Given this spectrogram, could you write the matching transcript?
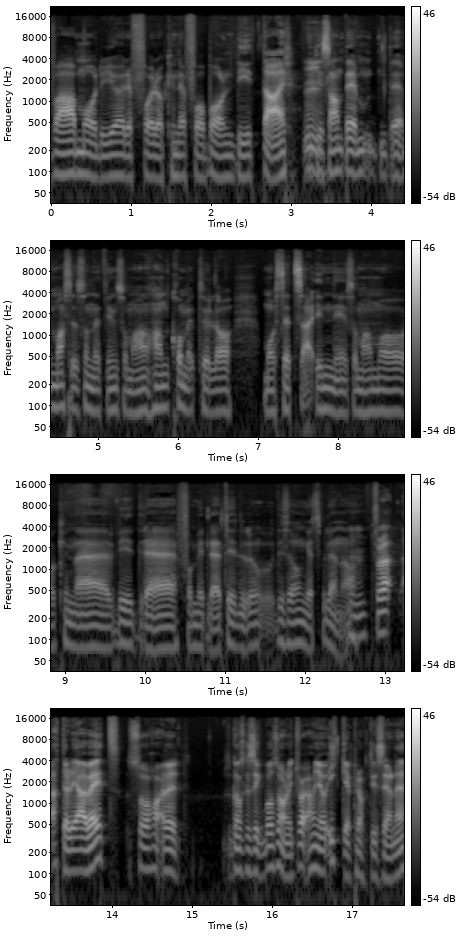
Hva må du gjøre for å kunne få ballen dit der? Ikke sant? Det, det er masse sånne ting som han, han kommer til å må sette seg inn i, som han må kunne videreformidle til disse unge spillerne. Mm. For etter det jeg vet, så har, eller ganske sikker på, så har han ikke vært Han er jo ikke praktiserende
